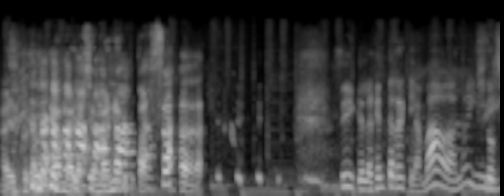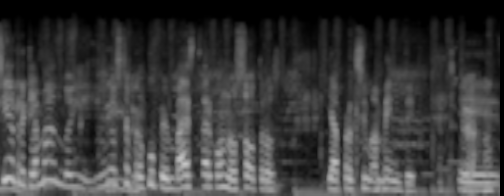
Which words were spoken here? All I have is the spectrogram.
al programa la semana pasada. Sí, que la gente reclamaba, ¿no? Y nos Sí. siguen reclamando y, y no Sí, se preocupen, va a estar con nosotros ya próximamente. Eh,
